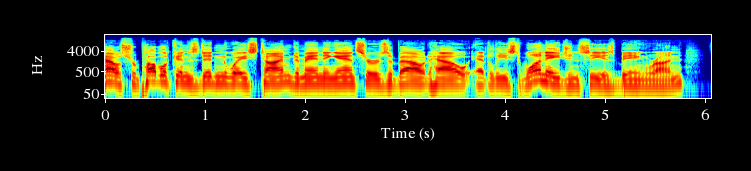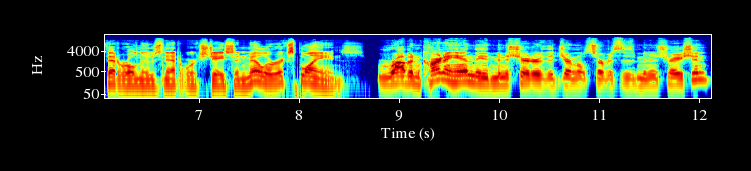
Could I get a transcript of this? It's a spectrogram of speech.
House Republicans didn't waste time demanding answers about how at least one agency is being run. Federal News Network's Jason Miller explains. Robin Carnahan, the administrator of the General Services Administration,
